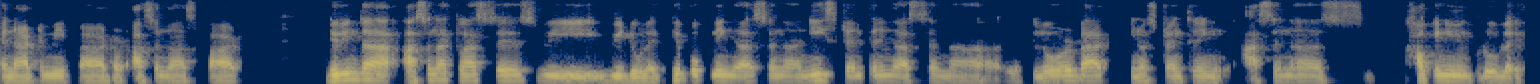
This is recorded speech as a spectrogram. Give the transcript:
anatomy part or asanas part. During the asana classes we we do like hip opening asana knee strengthening asana like lower back you know strengthening asanas how can you improve like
